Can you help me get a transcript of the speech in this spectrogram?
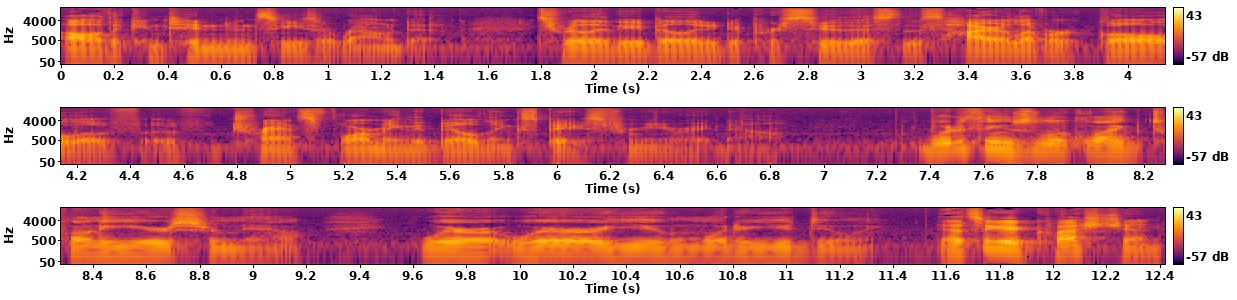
all the contingencies around it it's really the ability to pursue this this higher level goal of, of transforming the building space for me right now. What do things look like 20 years from now? Where where are you and what are you doing? That's a good question.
